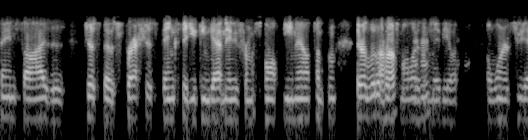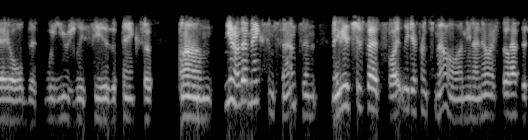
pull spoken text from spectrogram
same size as just those freshest pinks that you can get maybe from a small female. Something they're a little Uh-huh. bit smaller Mhm. than maybe a, a one or two day old that we usually see as a pink. So, um, you know, that makes some sense. And maybe it's just that slightly different smell. I mean, I know I still have this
